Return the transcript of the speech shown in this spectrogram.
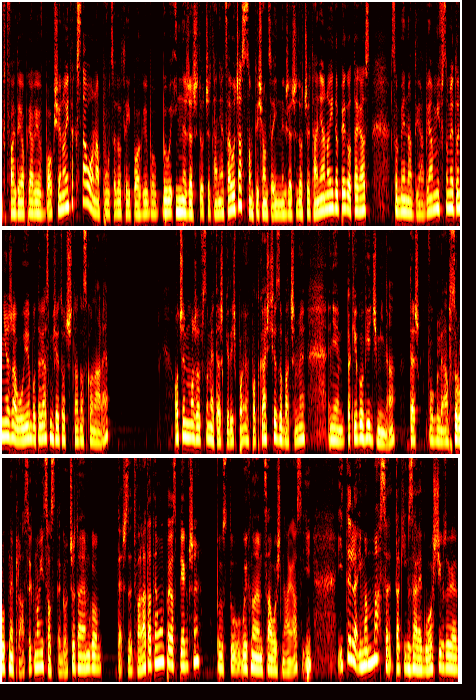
w twardej oprawie w boksie. No i tak stało na półce do tej pory, bo były inne rzeczy do czytania. Cały czas są tysiące innych rzeczy do czytania. No i dopiero teraz sobie nadrabiam i w sumie to nie żałuję, bo teraz mi się to czyta doskonale. O czym może w sumie też kiedyś powiem w podcaście. Zobaczymy, nie wiem, takiego Wiedźmina. Też w ogóle absolutny klasyk. No i co z tego? Czytałem go też ze dwa lata temu po raz pierwszy po prostu łyknąłem całość naraz i, i tyle. I mam masę takich zaległości, które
